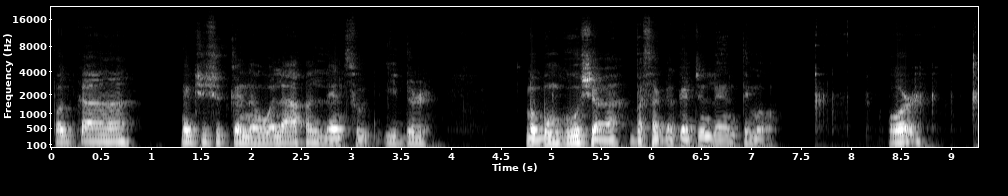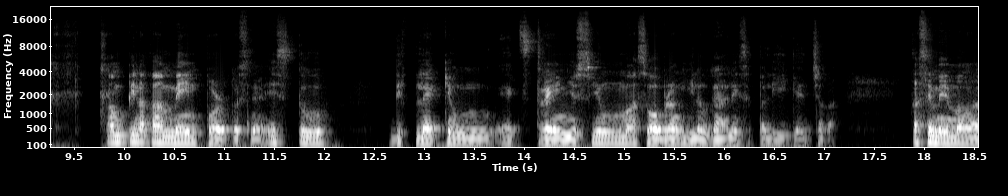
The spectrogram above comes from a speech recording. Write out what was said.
Pagka nagsushoot ka na wala kang lens hood, either mabunggo siya, basag agad yung lente mo, or ang pinaka main purpose niya is to deflect yung extraneous, yung mga sobrang ilaw galing sa paligid, tsaka kasi may mga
